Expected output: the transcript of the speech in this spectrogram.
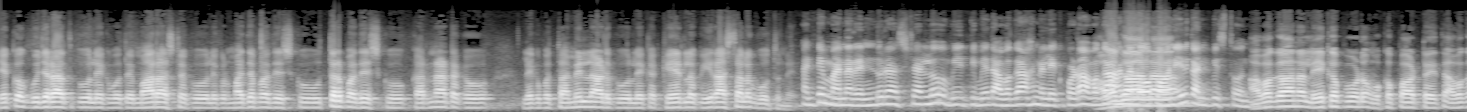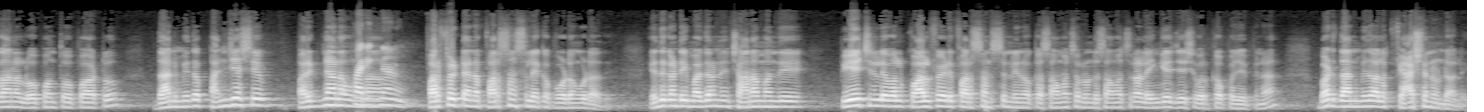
ఎక్కువ గుజరాత్కు లేకపోతే మహారాష్ట్రకు లేకపోతే మధ్యప్రదేశ్కు ఉత్తరప్రదేశ్కు కర్ణాటకకు లేకపోతే తమిళనాడుకు లేక కేరళకు ఈ రాష్ట్రాలకు పోతున్నాయి. అంటే మన రెండు రాష్ట్రాల్లో వీటి మీద అవగాహన లేకపోవడం అవగాహన లోపం అనేది కనిపిస్తోంది. అవగాహన లేకపోవడం ఒక పార్ట్ అయితే అవగాహన లోపంతో పాటు దాని మీద పనిచేసే పరిజ్ఞానం. పర్ఫెక్ట్ అయిన పర్సన్స్ లేకపోవడం కూడా అది. ఎందుకంటే ఈ మధ్యన నేను చాలా మంది పిహెచ్డి లెవెల్ క్వాలిఫైడ్ పర్సన్స్ నేను ఒక సంవత్సరం రెండు సంవత్సరాలు ఎంగేజ్ చేసి వర్క్ అప్ చెప్పిన బట్ దాని మీద వాళ్ళకి ఫ్యాషన్ ఉండాలి.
